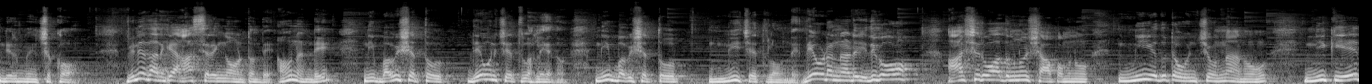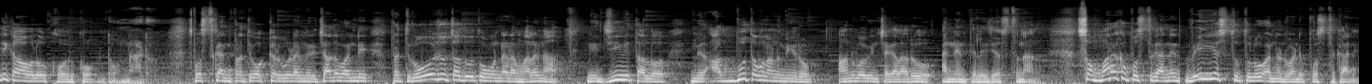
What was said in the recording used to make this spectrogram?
నిర్మించుకో. వినేదానికి ఆశ్చర్యంగా ఉంటుంది. అవునండి నీ భవిష్యత్తు దేవుని చేతిలో లేదు. నీ భవిష్యత్తు నీ చేతిలో ఉంది. దేవుడు అన్నాడు ఇదిగో ఆశీర్వాదమును శాపమును నీ ఎదుట ఉంచి ఉన్నాను. నీకు ఏది కావాలో కోరుకో అంటూ ఉన్నాడు. పుస్తకాన్ని ప్రతి ఒక్కరు కూడా మీరు చదవండి. ప్రతిరోజు చదువుతూ ఉండడం వలన మీ జీవితాల్లో మీరు అద్భుతములను మీరు అనుభవించగలరు అని నేను తెలియజేస్తున్నాను. సో మరొక పుస్తకాన్ని వెయ్యి స్థుతులు అన్నటువంటి పుస్తకాన్ని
